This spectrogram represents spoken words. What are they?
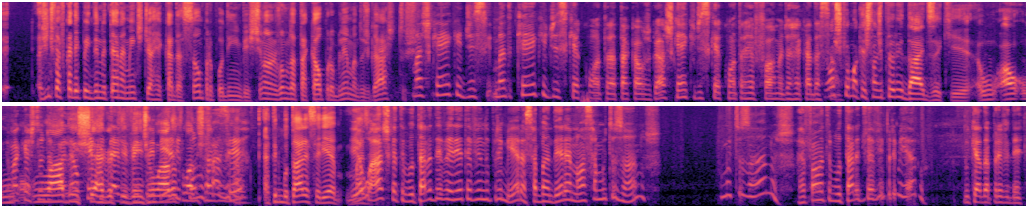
É, a gente vai ficar dependendo eternamente de arrecadação para poder investir? Nós vamos atacar o problema dos gastos? Mas quem é que disse, mas quem é que disse que é contra atacar os gastos? Quem é que disse que é contra a reforma de arrecadação? Eu acho que é uma questão de prioridades aqui. Um, um, é um lado enxerga que, que vem de um lado, outro lado enxerga fazer. A tributária seria mais... Eu acho que a tributária deveria ter vindo primeiro. Essa bandeira é nossa há muitos anos. Há muitos anos. A reforma tributária devia vir primeiro do que a da Previdência.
